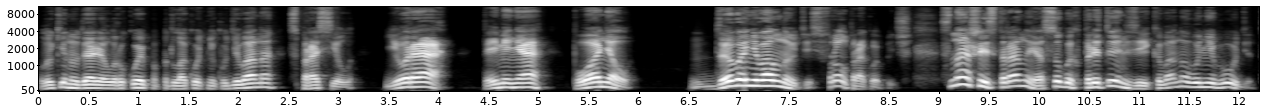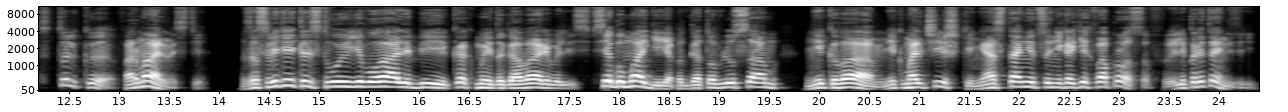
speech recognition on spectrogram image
Лукин ударил рукой по подлокотнику дивана, спросил. «Юра, ты меня понял?» «Да вы не волнуйтесь, Фрол Прокопич. С нашей стороны особых претензий к Иванову не будет, только формальности. Засвидетельствую его алиби, как мы и договаривались. Все бумаги я подготовлю сам, ни к вам, ни к мальчишке не останется никаких вопросов или претензий.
